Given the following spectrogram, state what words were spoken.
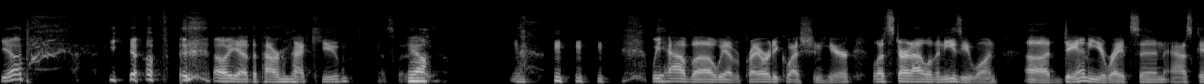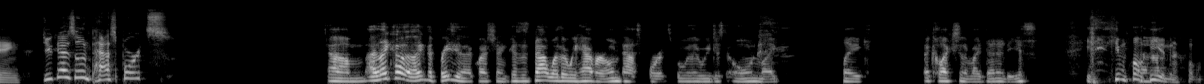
Yep. yep. Oh yeah, the Power Mac Cube. That's what it Yeah. is. we have uh we have a priority question here. Let's start out with an easy one. Uh Danny writes in asking, "Do you guys own passports?" Um, I like how I like the phrasing of that question because it's not whether we have our own passports, but whether we just own like like a collection of identities. you well, you know,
